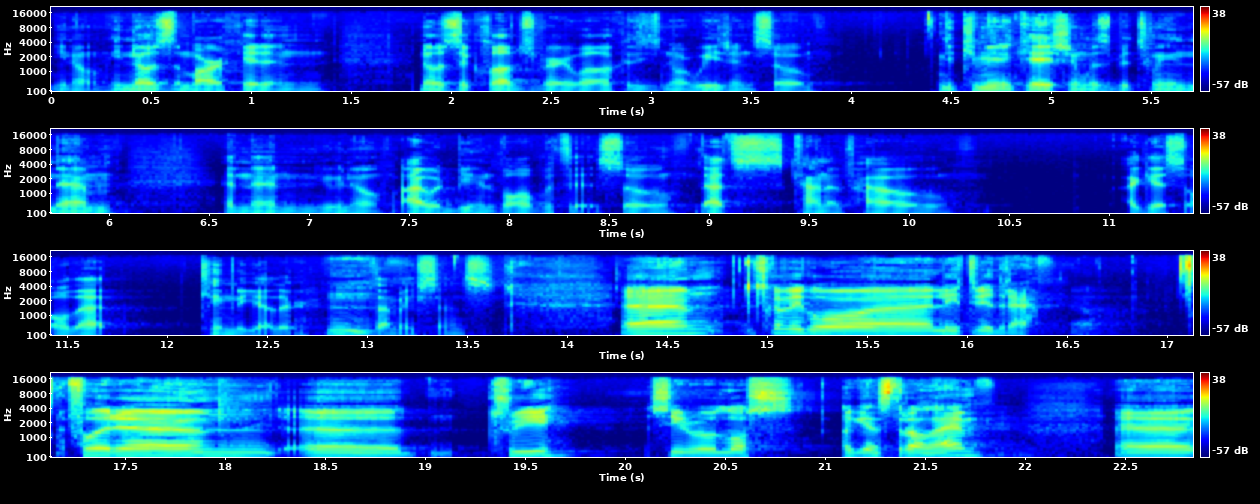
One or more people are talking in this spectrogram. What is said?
you know, he knows the market and knows the clubs very well because he's Norwegian. So the communication was between them, and then you know I would be involved with it. So that's kind of how I guess all that came together. Mm. If that makes sense. Um, skal vi gå uh, litt videre? For um, uh, 3-0 loss against Ranheim. Uh,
